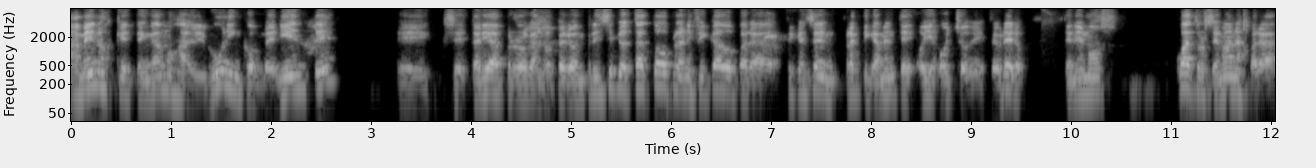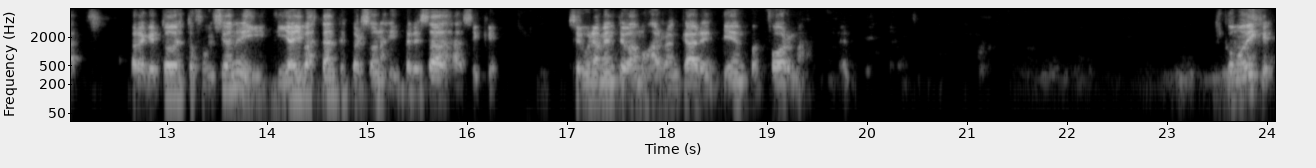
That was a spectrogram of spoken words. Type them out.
a menos que tengamos algún inconveniente, eh, se estaría prorrogando. Pero en principio está todo planificado para, fíjense, prácticamente hoy es 8 de febrero, tenemos cuatro semanas para, para que todo esto funcione y, y hay bastantes personas interesadas, así que seguramente vamos a arrancar en tiempo, en forma. Como dije,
